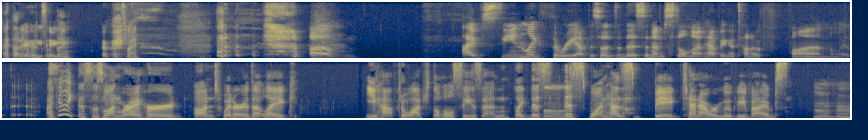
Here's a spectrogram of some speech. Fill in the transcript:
I thought I heard you- something. you- okay. That's fine. Um I've seen like three episodes of this and I'm still not having a ton of fun with it. I feel like this is one where I heard on Twitter that like you have to watch the whole season. Like this this one has big 10-hour movie vibes. Mm-hmm.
